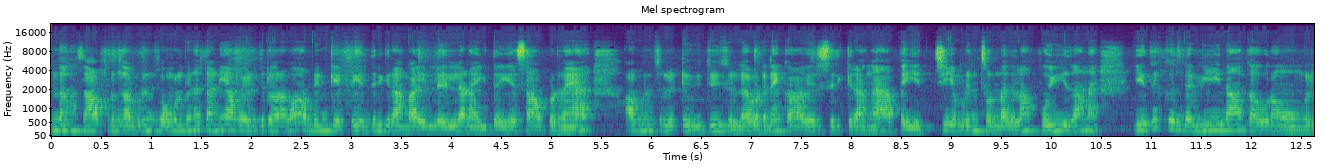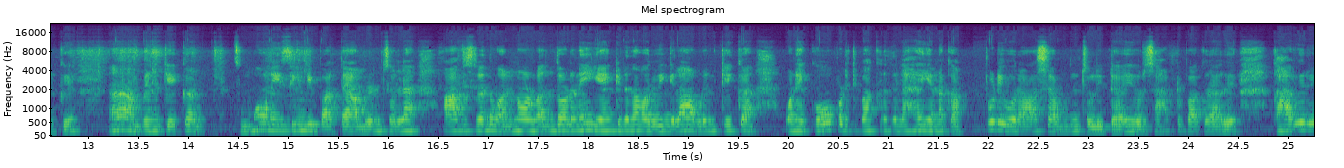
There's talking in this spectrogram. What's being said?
இந்தாங்க சாப்பிடுங்க அப்படின்னு உங்களுக்கு என்ன தனியாக போய் எடுத்துகிட்டு வரவா அப்படின்னு கேட்டு எந்திரிக்கிறாங்க. இல்லை இல்லை நான் இதையே சாப்பிட்றேன்? அப்படின்னு சொல்லிட்டு விஜய் சொல்ல உடனே காவேரி சிரிக்கிறாங்க. அப்போ எச்சி அப்படின்னு சொன்னதெல்லாம் பொய் தானே? எதுக்கு இந்த வீணா கௌரவம் உங்களுக்கு? ஆ அப்படின்னு கேட்க சும்மா உன்னை சீண்டி பார்த்தேன் அப்படின்னு சொல்ல ஆஃபீஸ்லேருந்து வந்தோட வந்த உடனே என்கிட்ட தான் வருவீங்களா அப்படின்னு கேட்க உன்னை கோவப்படுத்தி பார்க்குறதுல எனக்கு அப்படி ஒரு ஆசை அப்படின்னு சொல்லிட்டு இவர் சாப்பிட்டு பார்க்குறாரு. காவேரி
